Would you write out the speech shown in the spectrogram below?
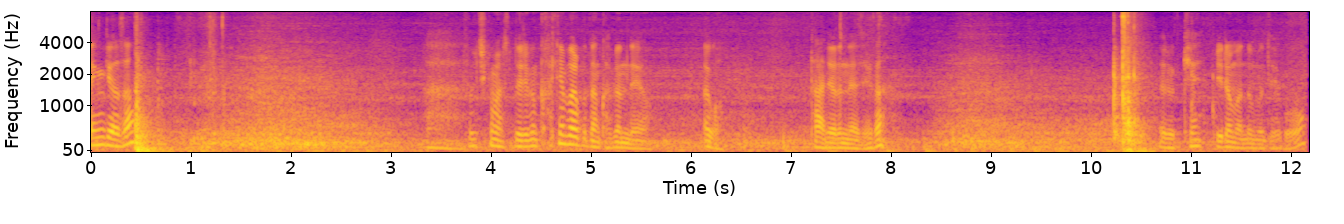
당겨서. 아, 솔직히 말씀드리면 카니발보단 가볍네요. 아이고, 다 안 열었네요, 제가. 이렇게 밀어만 놓으면 되고.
